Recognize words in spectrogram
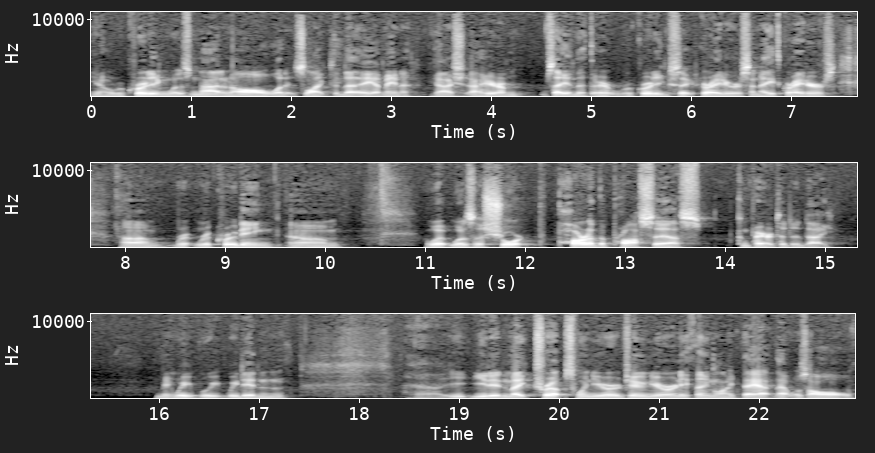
you know, recruiting was not at all what it's like today. I mean, uh, gosh, I hear them saying that they're recruiting sixth graders and eighth graders. Um, re- recruiting um, was a short part of the process compared to today. I mean, we, we, we didn't, uh, you, you, didn't make trips when you were a junior or anything like that. That was all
